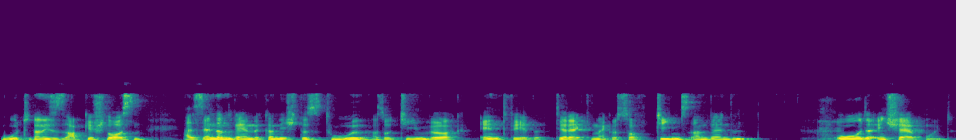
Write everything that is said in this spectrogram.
Gut, dann ist es abgeschlossen. Als Endanwender kann ich das Tool, also Teamwork, entweder direkt in Microsoft Teams anwenden oder in SharePoint.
